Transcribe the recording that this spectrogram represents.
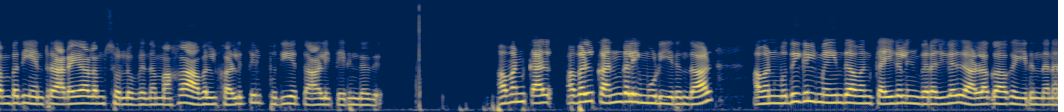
தம்பதி என்று அடையாளம் சொல்லும் விதமாக அவள் கழுத்தில் புதிய தாலி தெரிந்தது. அவன் கல் அவள் கண்களை மூடியிருந்தாள். அவன் முதுகில் மேய்ந்த அவன் கைகளின் விரல்கள் அழகாக இருந்தன.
